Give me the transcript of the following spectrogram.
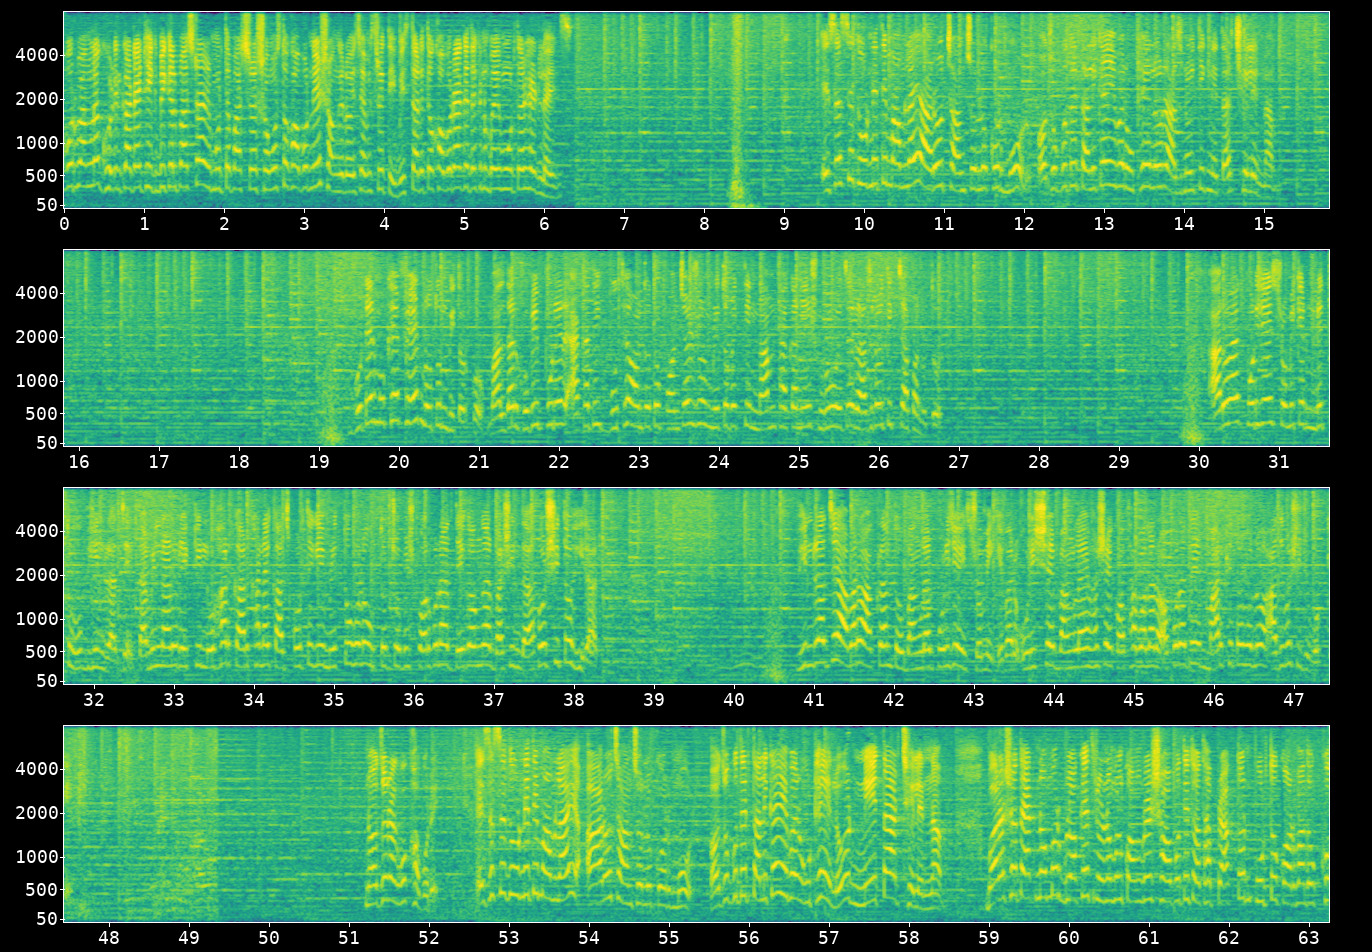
খবর বাংলা, ঘড়ির কাটায় ঠিক বিকেল পাঁচটা এই মুহূর্তে পাঁচটার সমস্ত খবর নিয়ে সঙ্গে রয়েছে আমি স্মৃতি। বিস্তারিত খবর আগে দেখে নেব এই মুহূর্তের হেডলাইন্স এসএসসি দুর্নীতি মামলায় আরও চাঞ্চল্যকর মোড়। অযোগ্যদের তালিকায় এবার উঠে এলো রাজনৈতিক নেতার ছেলের নাম। ভোটের মুখে ফের নতুন বিতর্ক। মালদার হবিবপুরের একাধিক বুথে অন্তত পঞ্চাশ জন মৃত ব্যক্তির নাম থাকা নিয়ে শুরু হয়েছে রাজনৈতিক চাপানুতোর। আরও এক পরিযায়ী শ্রমিকের মৃত্যু ভিন রাজ্যে। তামিলনাড়ুর একটি লোহার কারখানায় কাজ করতে গিয়ে মৃত্যু হল উত্তর চব্বিশ পরগনার দেগঙ্গার বাসিন্দা হর্ষিত হীরার। ভিন রাজ্যে আবারও আক্রান্ত বাংলার পরিযায়ী শ্রমিক। এবার উড়িষ্যায় বাংলা ভাষায় কথা বলার অপরাধে মার খেতে হলো আদিবাসী যুবককে। নজর রাখব খবরে। এসএসসি দুর্নীতি মামলায় আরও চাঞ্চল্যকর মোড়। অযোগ্যদের তালিকায় এবার উঠে এলো নেতার ছেলের নাম। বারাসত এক নম্বর ব্লকে তৃণমূল কংগ্রেস সভাপতি তথা প্রাক্তন পূর্ত কর্মাধ্যক্ষ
